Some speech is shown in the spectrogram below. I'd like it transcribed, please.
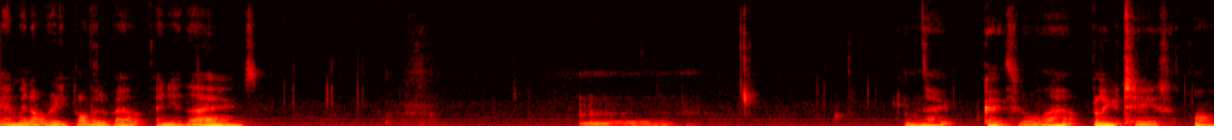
again, we're not really bothered about any of those. Mm. No, go through all that. Bluetooth off.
